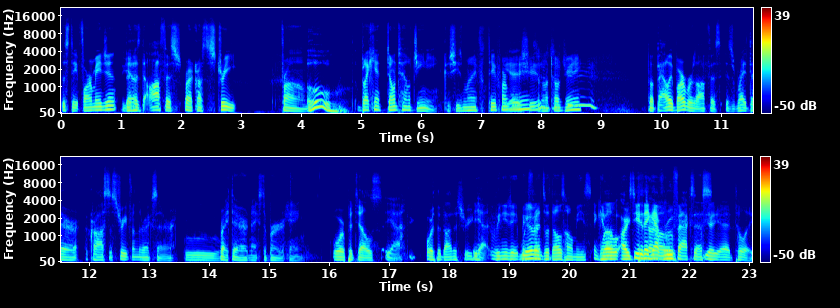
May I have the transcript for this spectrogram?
the State Farm agent that Yeah. has the office right across the street from. Oh, But I can't. Don't tell Jeannie because she's my State Farm yeah, agent. she's so don't tell Jeannie. But Valley Barber's office is right there across the street from the rec center, Ooh. right there next to Burger King. Or Patel's Yeah, orthodontistry. yeah. We need to make We haven't- friends with those homies and get Well, on- our see if kids they have all- roof access. yeah, yeah, totally.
